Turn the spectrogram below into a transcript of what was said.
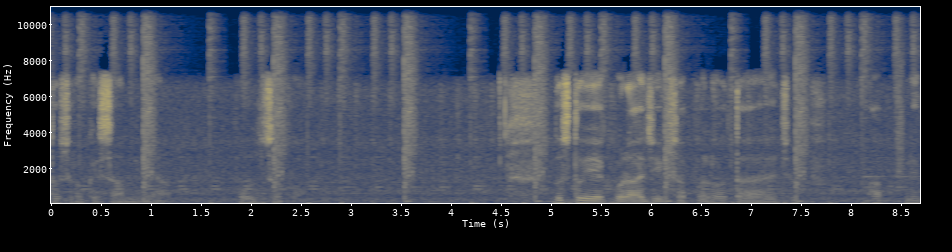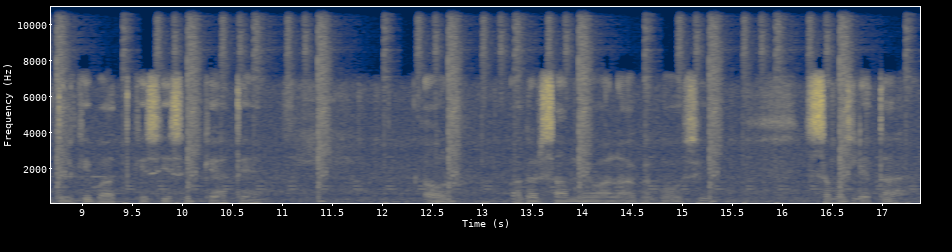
दूसरों के सामने आप बोल सको। दोस्तों, ये एक बड़ा अजीब सा पल होता है जब आप अपने दिल की बात किसी से कहते हैं और अगर सामने वाला अगर वो उसे समझ लेता है,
